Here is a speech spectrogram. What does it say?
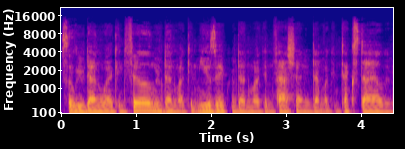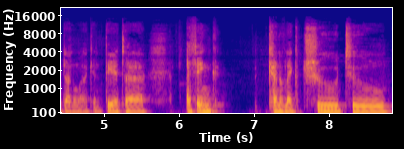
So we've done work in film, we've done work in music, we've done work in fashion, we've done work in textile, we've done work in theater. I think kind of like true to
